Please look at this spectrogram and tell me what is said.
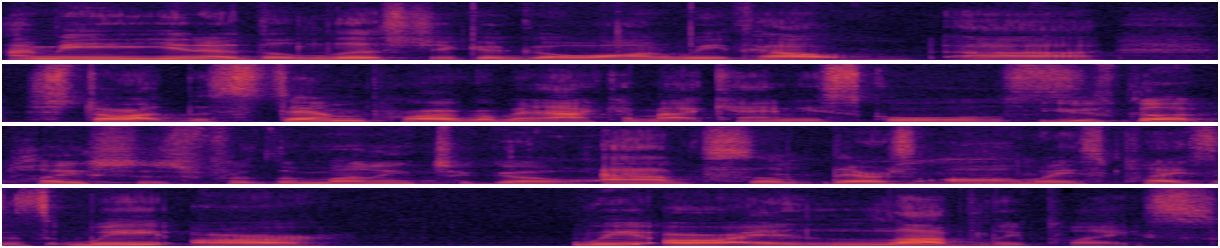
I mean, you know, the list you could go on. We've helped uh, start the STEM program in Accomack County Schools. You've got places for the money to go. Absolutely, there's always places. We are, we are a lovely place.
